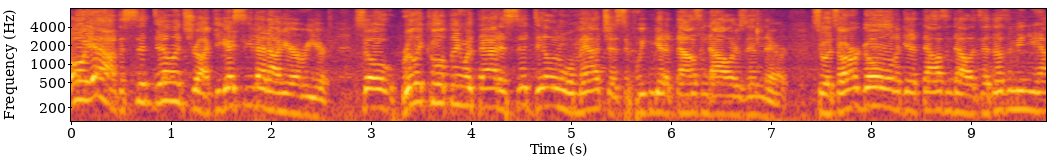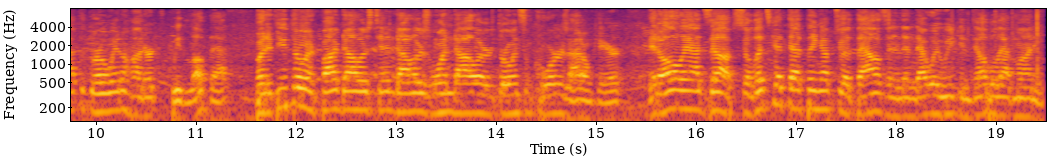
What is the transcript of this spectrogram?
Oh yeah, the Sid Dillon truck. You guys see that out here every year. So really cool thing with that is Sid Dillon will match us if we can get a thousand dollars in there. So it's our goal to get a thousand dollars. That doesn't mean you have to throw in a hundred. We'd love that. But if you throw in five dollars, ten dollars, one dollar, throw in some quarters, I don't care. It all adds up. So let's get that thing up to a thousand, and then that way we can double that money.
